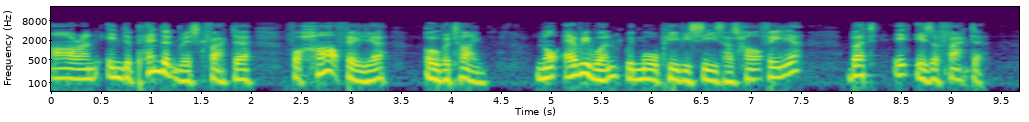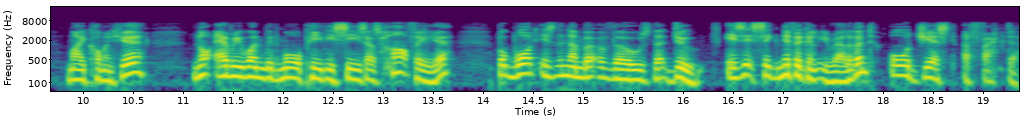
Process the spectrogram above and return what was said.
are an independent risk factor for heart failure over time. Not everyone with more PVCs has heart failure, but it is a factor. My comment here, not everyone with more PVCs has heart failure, but what is the number of those that do? Is it significantly relevant or just a factor?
